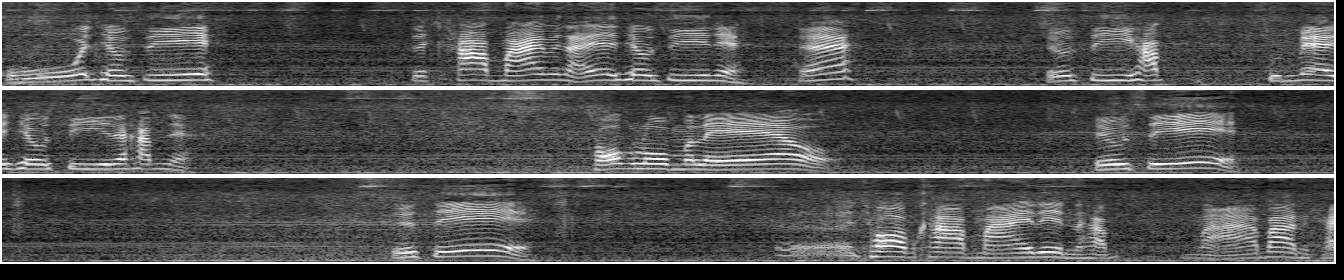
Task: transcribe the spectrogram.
อ้โหเชลซี จะข้ามไม้ไปไหนเชลซีเนี่ยฮะเชลซีครับ คุณแม่เชลซีนะครับเนี่ยช็อกลมมาแล้วเชลซีเชลซีชอบข้ามไม้เล่นนะครับ หมาบ้านใคร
